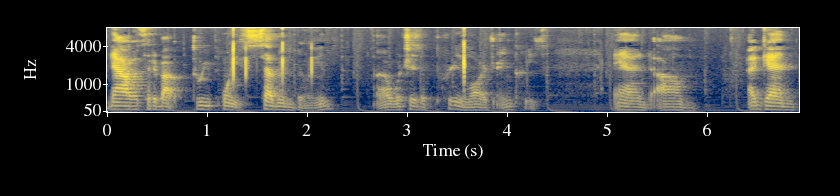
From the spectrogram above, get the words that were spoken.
Now it's at about 3.7 billion, uh, which is a pretty large increase. And um, again,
